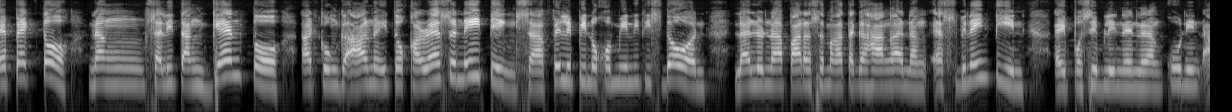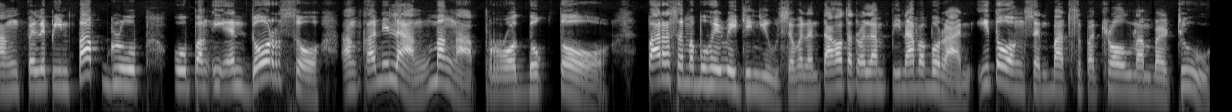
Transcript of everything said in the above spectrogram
epekto ng salitang gento at kung gaano ito ka-resonating sa Filipino communities doon, lalo na para sa mga tagahanga ng SB19, ay posible na nilang kunin ang Philippine Pop Group upang i-endorso ang kanilang mga produkto. Para sa Mabuhay Radio News, sa walang takot at walang pinapaboran, ito ang Senbat sa Patrol number 2,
